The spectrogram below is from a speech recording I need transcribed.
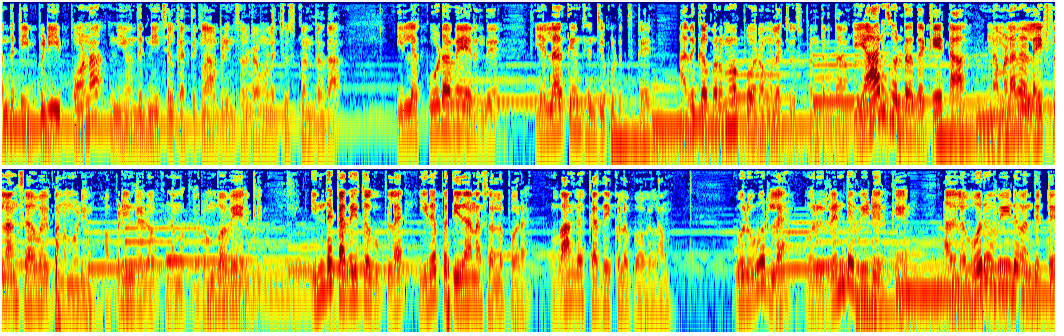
வந்துட்டு இப்படி போனா நீ வந்து நீச்சல் கத்துக்கலாம் அப்படின்னு சொல்றவங்கள சூஸ் பண்றதா? இல்ல கூடவே இருந்து எல்லாத்தையும் செஞ்சு கொடுத்துட்டு அதுக்கப்புறமா போறவங்கள சூஸ் பண்றதா? யார் சொல்றத கேட்டா நம்மளால லைஃப் லாங் சர்வை பண்ண முடியும் அப்படின்ற டவுட் நமக்கு ரொம்பவே இருக்கு. இந்த கதை தொகுப்புல இதை பத்தி தான் நான் சொல்ல போறேன். வாங்க கதைக்குள்ள போகலாம். ஒரு ஊர்ல ஒரு ரெண்டு வீடு இருக்கு. அதுல ஒரு வீடு வந்துட்டு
